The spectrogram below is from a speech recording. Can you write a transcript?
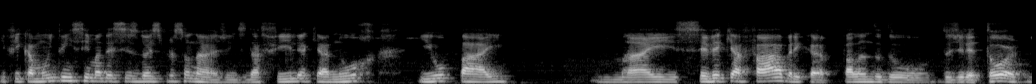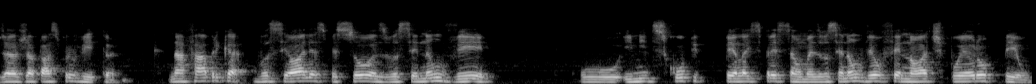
e fica muito em cima desses dois personagens, da filha que é a Nur e o pai. Mas você vê que a fábrica, falando do, do diretor, já, já passo para o Vitor. Na fábrica, você olha as pessoas, você não vê o. E me desculpe pela expressão, mas você não vê o fenótipo europeu.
